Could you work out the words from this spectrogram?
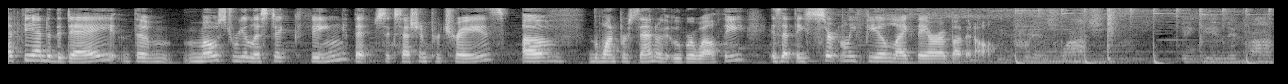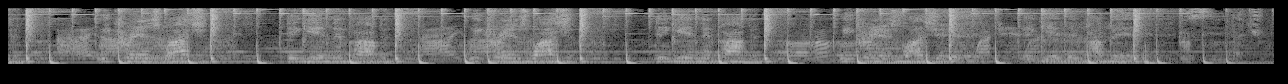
At the end of the day, the most realistic thing that Succession portrays of the 1% or the uber wealthy is that they certainly feel like they are above it all.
